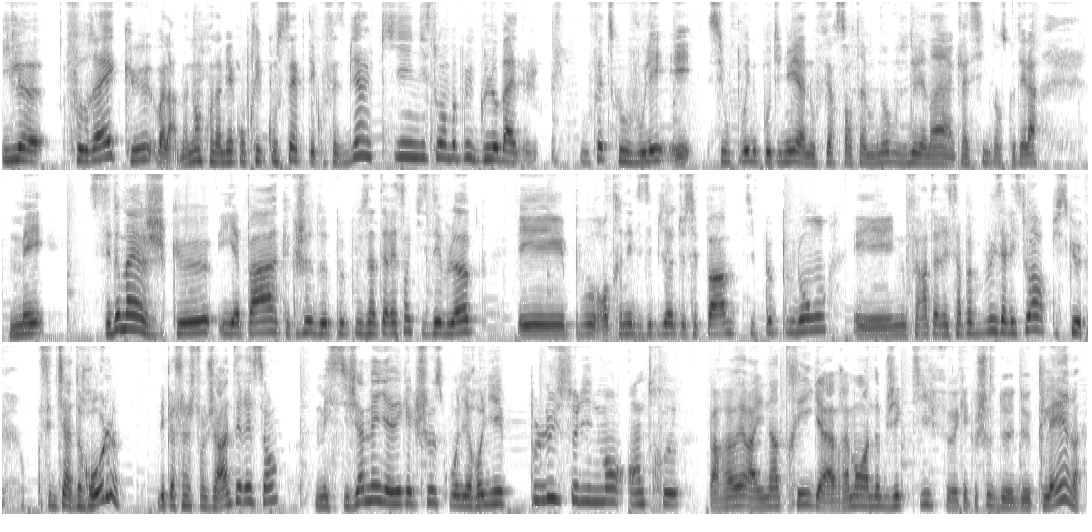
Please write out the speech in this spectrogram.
il euh, faudrait que, voilà, maintenant qu'on a bien compris le concept et qu'on fasse bien, qu'il y ait une histoire un peu plus globale. Vous faites ce que vous voulez et si vous pouvez nous continuer à nous faire sortir un mono, vous deviendrez un classique dans ce côté-là. Mais c'est dommage qu'il n'y ait pas quelque chose de peu plus intéressant qui se développe et pour entraîner des épisodes, je sais pas, un petit peu plus longs et nous faire intéresser un peu plus à l'histoire puisque c'est déjà drôle, les personnages sont déjà intéressants, mais si jamais il y avait quelque chose pour les relier plus solidement entre eux, par rapport à une intrigue, à vraiment un objectif, euh, quelque chose de, de clair,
